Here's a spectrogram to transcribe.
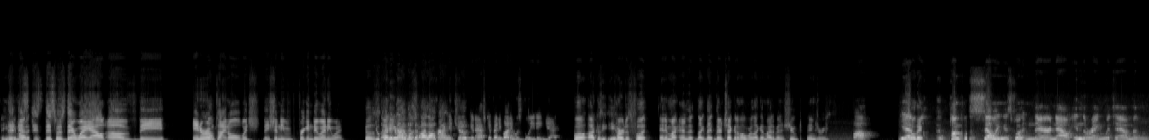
He, Th- he might This, have. this, this was their way out of the interim Oh. title, which they shouldn't even friggin' do anyway. Because You uh, could've he, Here I done this was at about All to Out, crack though? a joke and ask if anybody was bleeding yet. well, because he, he hurt his foot, and it might and it, like they, they're checking him over like it might have been a shoot injury. Wow. Yeah, So they uh, Punk was selling his foot, and they're now in the ring with him, and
